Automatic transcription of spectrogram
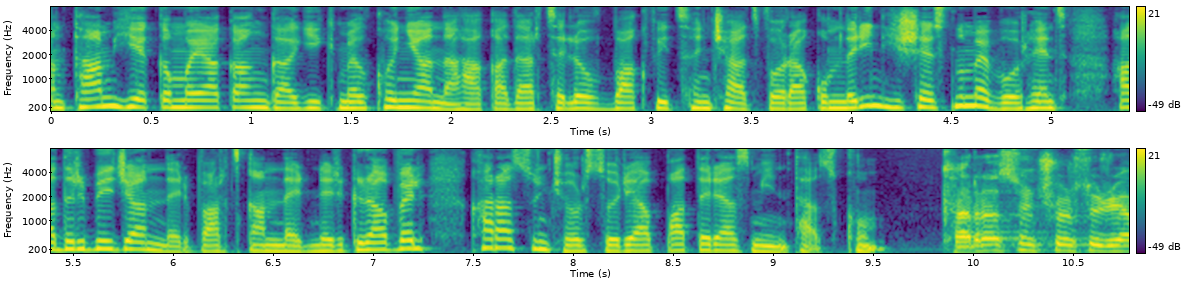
անդամ ԵԿՄ-ական Գագիկ Մելքոնյանը հակադարձելով Բաքվից հնչած որակումներին հիշեցնում է, որ հենց Ադրբեջանն էր վարձկաններ ներգրավել 44 օրյա պատերազմի ընթացքում։ 44 օրյա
